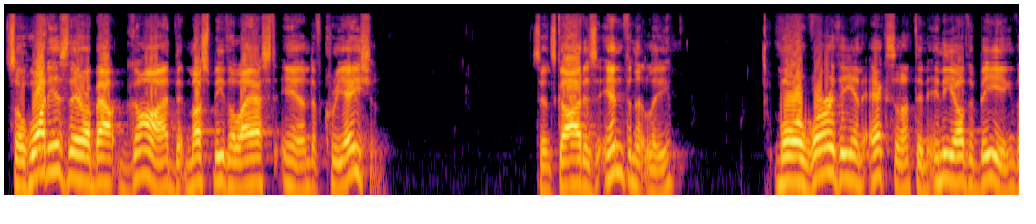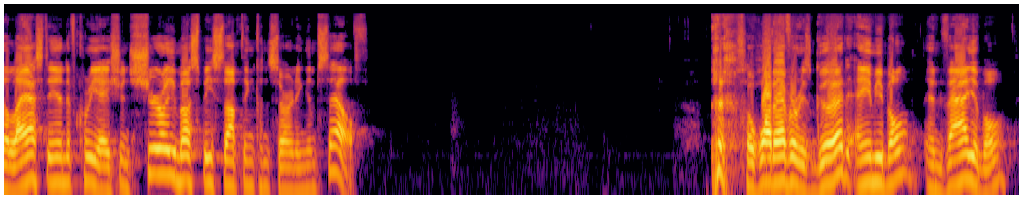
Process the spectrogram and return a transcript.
So, what is there about God that must be the last end of creation? Since God is infinitely more worthy and excellent than any other being, the last end of creation surely must be something concerning himself. so, whatever is good, amiable, and valuable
